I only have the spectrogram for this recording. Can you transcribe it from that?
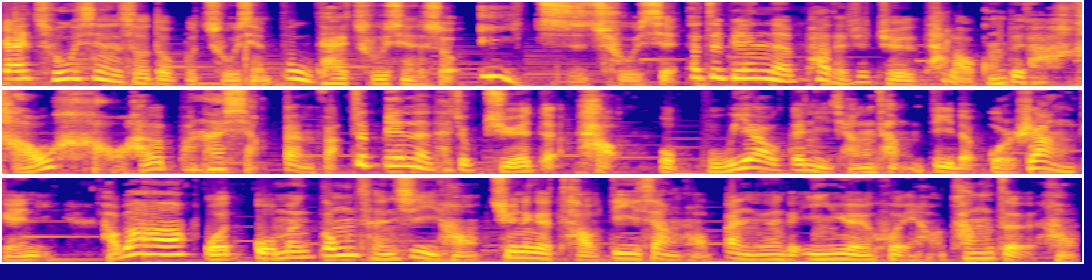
该出现的时候都不出现，不该出现的时候一直出现。那这边呢，Part 就觉得她老公对她好好，还会帮她想办法。这边呢，她就觉得好。我不要跟你抢场地了，我让给你，好不好？我我们工程系哈去那个草地上哈办那个音乐会哈，康着哈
